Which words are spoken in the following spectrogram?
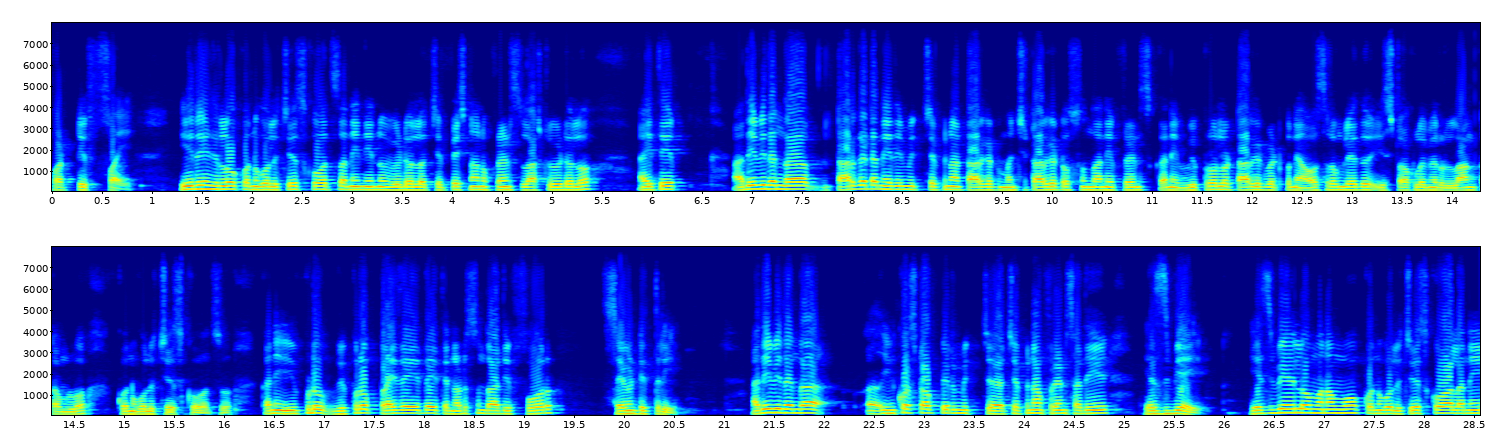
ఫార్టీ ఫైవ్. ఈ రేంజ్లో కొనుగోలు చేసుకోవచ్చు అని నేను వీడియోలో చెప్పేసినాను ఫ్రెండ్స్ లాస్ట్ వీడియోలో. అయితే అదేవిధంగా టార్గెట్ అనేది మీకు చెప్పిన టార్గెట్ మంచి టార్గెట్ వస్తుందని ఫ్రెండ్స్ కానీ విప్రోలో టార్గెట్ పెట్టుకునే అవసరం లేదు. ఈ స్టాక్లో మీరు లాంగ్ టర్మ్లో కొనుగోలు చేసుకోవచ్చు. కానీ ఇప్పుడు విప్రో ప్రైస్ ఏదైతే నడుస్తుందో అది ఫోర్ సెవెంటీ త్రీ అదేవిధంగా ఇంకో స్టాక్ పేరు మీకు చెప్పిన ఫ్రెండ్స్ అది ఎస్బీఐ ఎస్బీఐలో మనము కొనుగోలు చేసుకోవాలని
